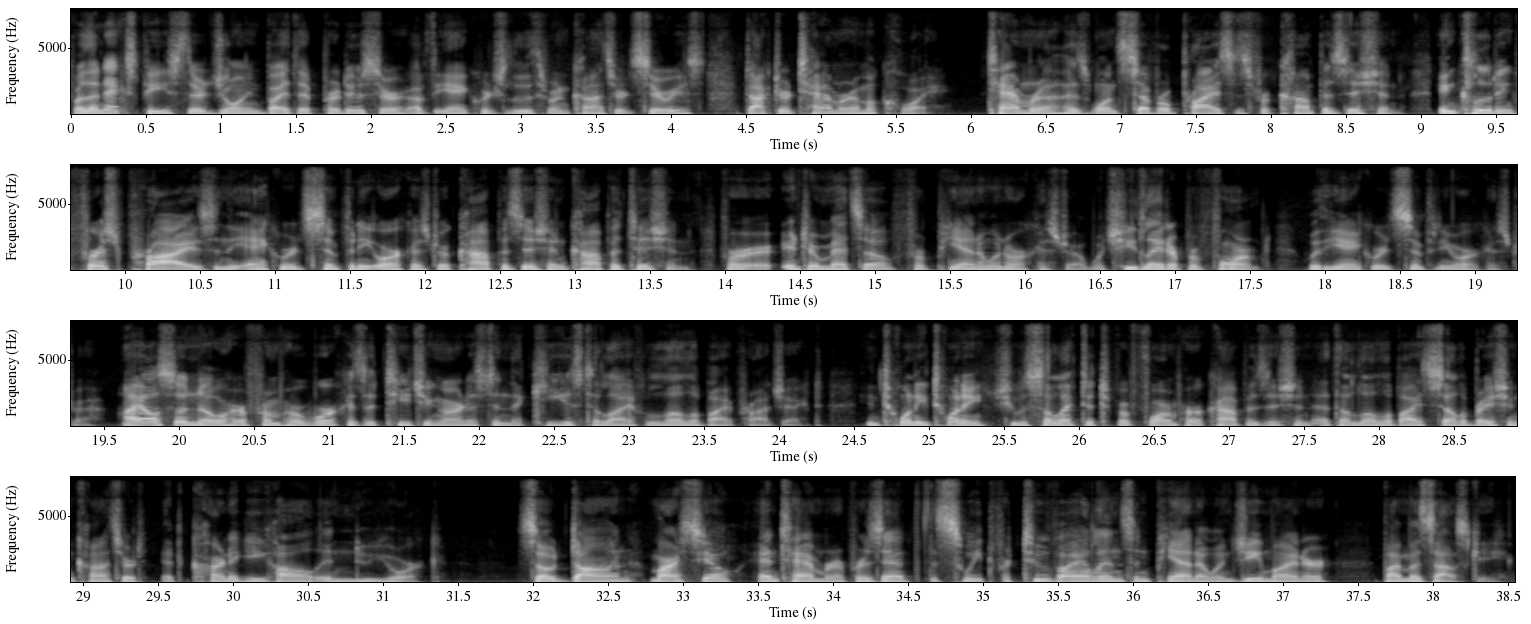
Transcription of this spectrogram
For the next piece, they're joined by the producer of the Anchorage Lutheran Concert Series, Dr. Tamara McCoy. Tamara has won several prizes for composition, including first prize in the Anchorage Symphony Orchestra Composition Competition for her intermezzo for piano and orchestra, which she later performed with the Anchorage Symphony Orchestra. I also know her from her work as a teaching artist in the Keys to Life Lullaby Project. In 2020, she was selected to perform her composition at the Lullaby Celebration Concert at Carnegie Hall in New York. So Dawn, Marcio, and Tamara present the Suite for Two Violins and Piano in G minor by Moszkowski.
